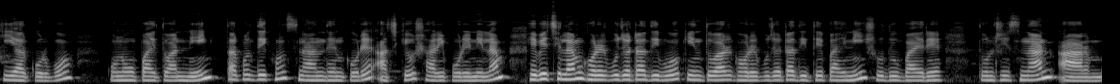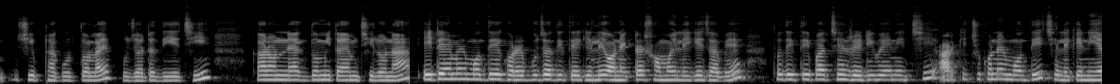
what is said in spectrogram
কি আর করব? কোনো উপায় তো আর নেই। তারপর দেখুন, স্নান ধ্যান করে আজকেও শাড়ি পরে নিলাম। ভেবেছিলাম ঘরের পূজাটা দিব, কিন্তু আর ঘরের পূজাটা দিতে পাইনি। শুধু বাইরে তুলসী স্নান আর শিব ঠাকুর তলায় পূজাটা দিয়েছি, কারণ একদমই টাইম ছিল না। এই টাইমের মধ্যে ঘরের পূজা দিতে গেলে অনেকটা সময় লেগে যাবে। তো দেখতেই পাচ্ছেন রেডি হয়ে নিচ্ছি। আর কিছুক্ষণের মধ্যেই ছেলেকে নিয়ে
